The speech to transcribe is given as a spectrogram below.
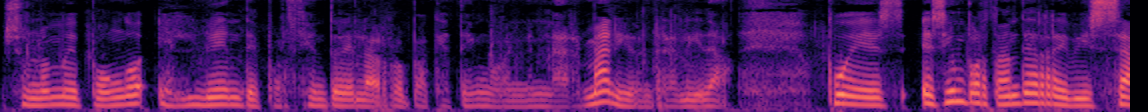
solo me pongo el 20% de la ropa que tengo en el armario en realidad. Pues es importante revisar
